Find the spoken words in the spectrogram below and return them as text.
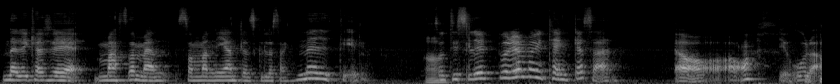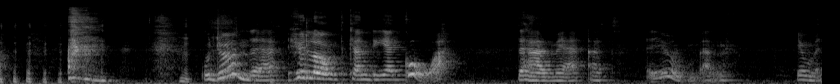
när det kanske är massa män som man egentligen skulle sagt nej till. Ja. Så till slut börjar man ju tänka så här, Ja, jo då. Och då undrar jag, hur långt kan det gå? Det här med att, jo men, jo men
